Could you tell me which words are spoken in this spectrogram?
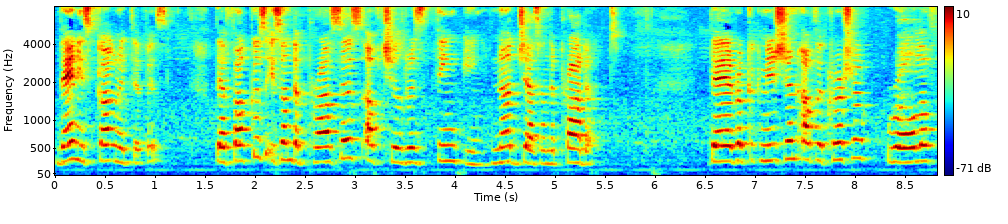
Then is cognitivism. The focus is on the process of children's thinking, not just on the product. The recognition of the crucial role of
